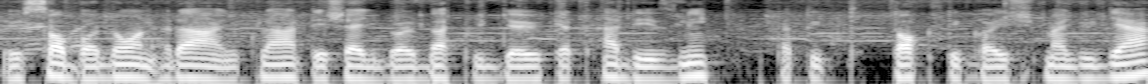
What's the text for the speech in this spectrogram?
ő szabadon rájuk lát, és egyből be tudja őket hedizni. Tehát itt taktika is megy, ugye.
